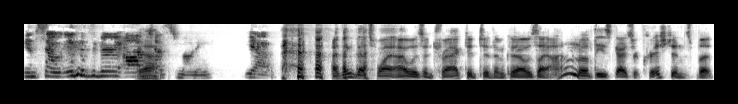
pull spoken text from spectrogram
And so it is a very odd yeah. testimony. Yeah. I think that's why I was attracted to them because I was like, I don't know if these guys are Christians, but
